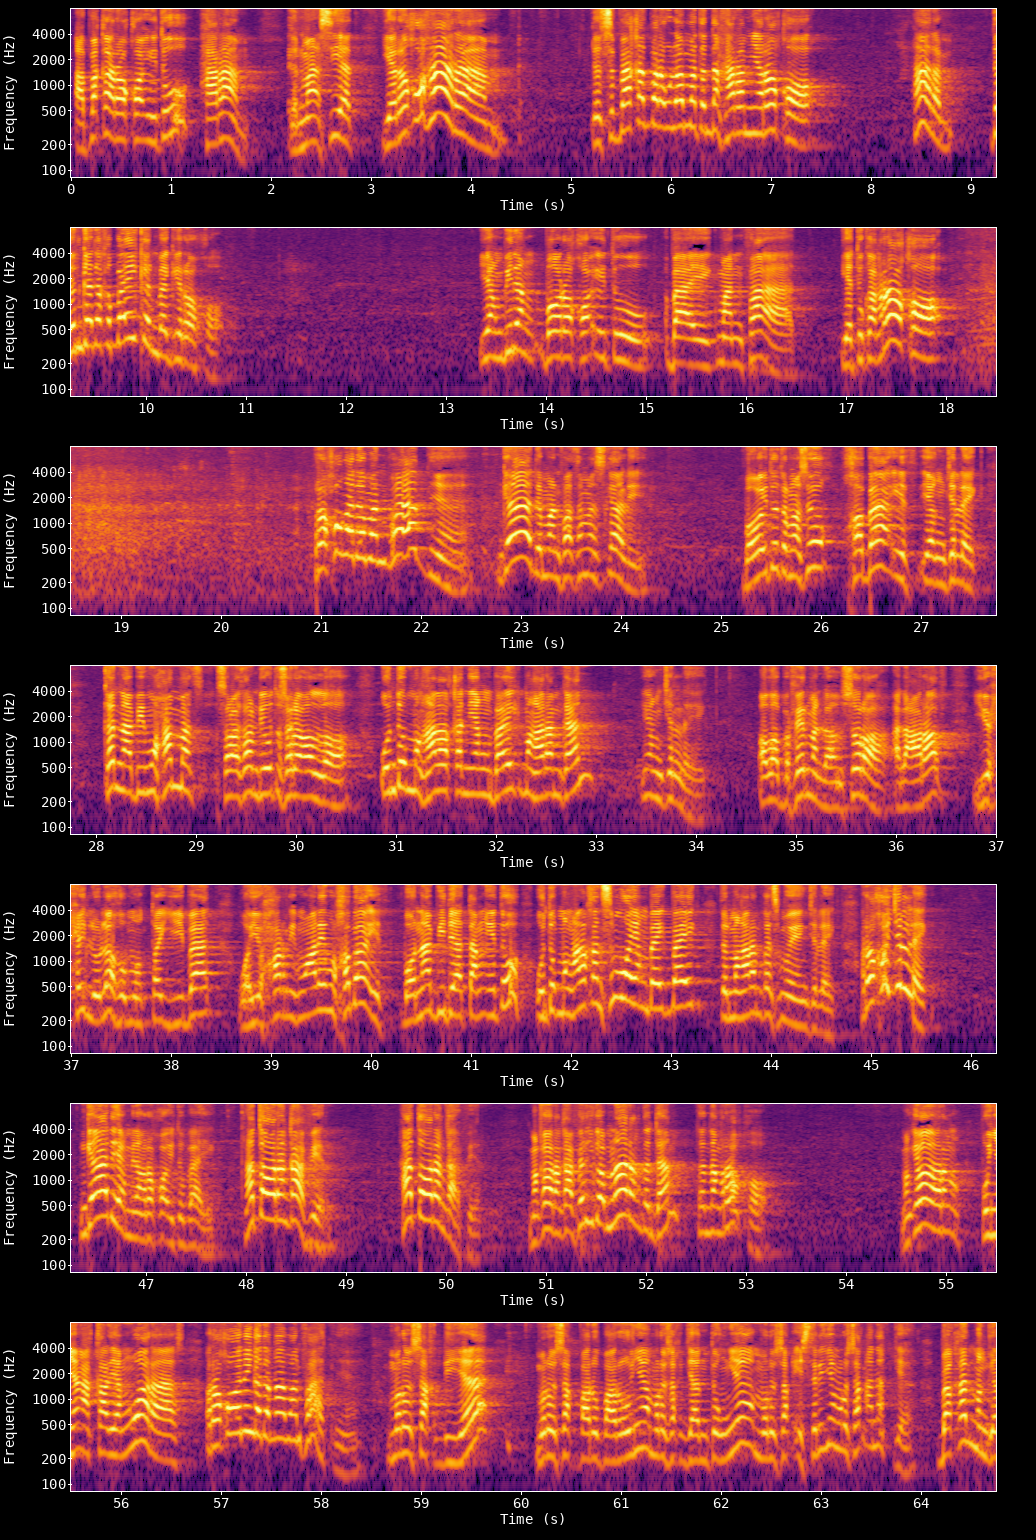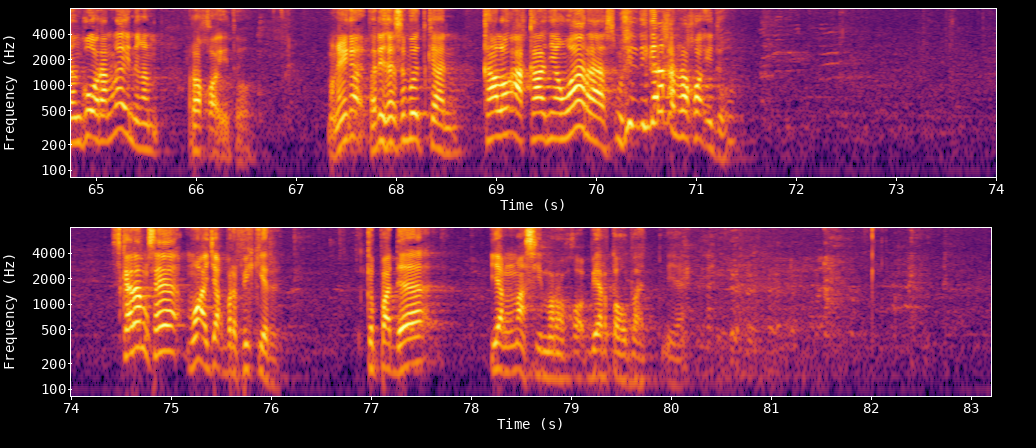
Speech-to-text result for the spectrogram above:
Apakah rokok itu haram dan maksiat? Ya rokok haram. Dan sepakat para ulama tentang haramnya rokok. Haram. Dan gak ada kebaikan bagi rokok. Yang bilang bahwa rokok itu baik, manfaat. Ya tukang rokok. Rokok gak ada manfaatnya. Gak ada manfaat sama sekali. Bahwa itu termasuk khaba'ith yang jelek. Kan Nabi Muhammad SAW diutus oleh Allah untuk menghalalkan yang baik, mengharamkan yang jelek. Allah berfirman dalam surah Al-A'raf, "Yuhillu lahumut thayyibat wa yuharrimu 'alaihimul khaba'ith." Bahwa Nabi datang itu untuk menghalalkan semua yang baik-baik dan mengharamkan semua yang jelek. Rokok jelek. Enggak ada yang bilang rokok itu baik. Atau orang kafir. Atau orang kafir. Maka orang kafir juga melarang tentang tentang rokok. Maka orang punya akal yang waras, rokok ini nggak ada manfaatnya. Merusak dia, merusak paru-parunya, merusak jantungnya, merusak istrinya, merusak anaknya. Bahkan mengganggu orang lain dengan rokok itu. Makanya tadi saya sebutkan, kalau akalnya waras, mesti tinggalkan rokok itu. Sekarang saya mau ajak berpikir kepada yang masih merokok, biar tobat. Ya.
